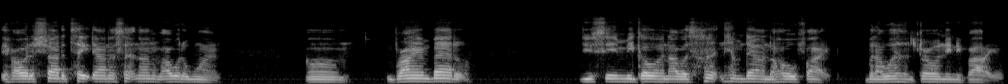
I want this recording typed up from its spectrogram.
If I would have shot a takedown or something on him, I would have won. Um, Bryan Battle, you see me go and I was hunting him down the whole fight, but I wasn't throwing any volume.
